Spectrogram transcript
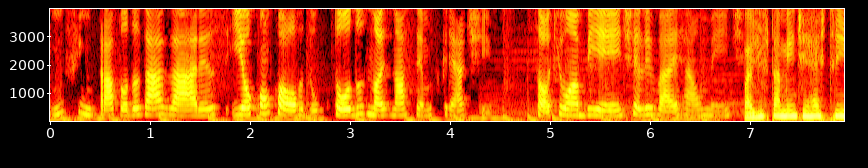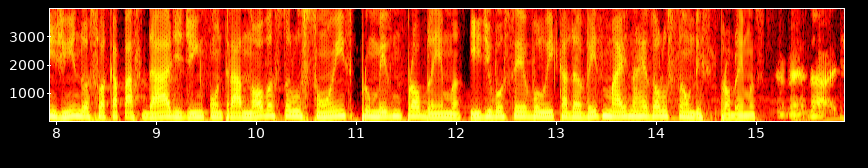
enfim, para todas as áreas. E eu concordo, todos nós nascemos criativos. Só que o ambiente ele vai realmente vai justamente restringindo a sua capacidade de encontrar novas soluções para o mesmo problema e de você evoluir cada vez mais na resolução desses problemas. É verdade.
